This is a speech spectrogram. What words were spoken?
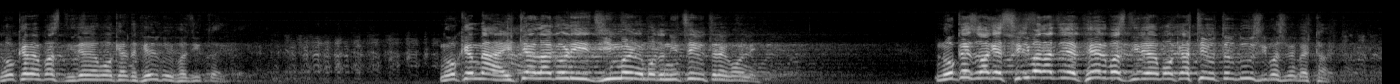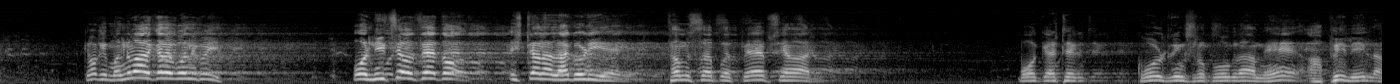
नोखे में बस धीरे वो कहते, फिर कोई फंसी तो है। नोखे में आइटिया लागोड़ी जीमन वो तो नीचे ही उतरे कौन नोके से आगे सीढ़ी वाला जी फिर बस धीरे वो के अठी उतर दूसरी बस में बैठा। क्योंकि मनवार करे कौन कोई। वो नीचे होते तो स्टेला लागोड़ी है, थम्स अप, पेप्स यार। वो कहते कोल्ड ड्रिंक्स रो प्रोग्राम है, आप ही ले ला।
